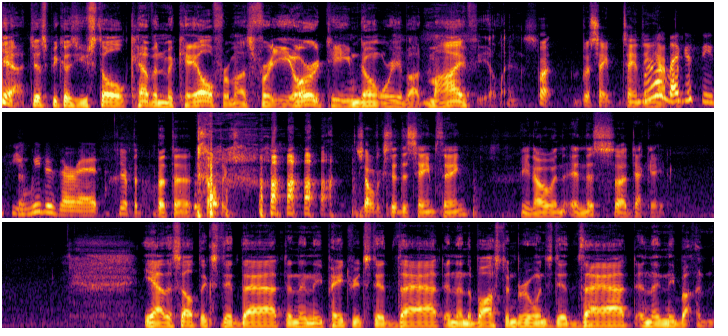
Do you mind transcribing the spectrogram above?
Yeah, just because you stole Kevin McHale from us for your team, don't worry about my feelings. But the same same thing We're a legacy team. We deserve it. Yeah, but but the Celtics Celtics did the same thing, you know, in in this uh, decade. Yeah, the Celtics did that, and then the Patriots did that, and then the Boston Bruins did that, and then the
